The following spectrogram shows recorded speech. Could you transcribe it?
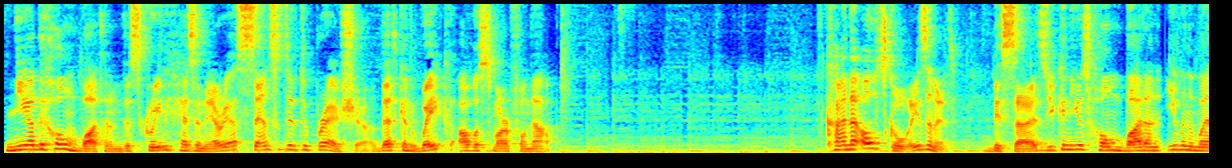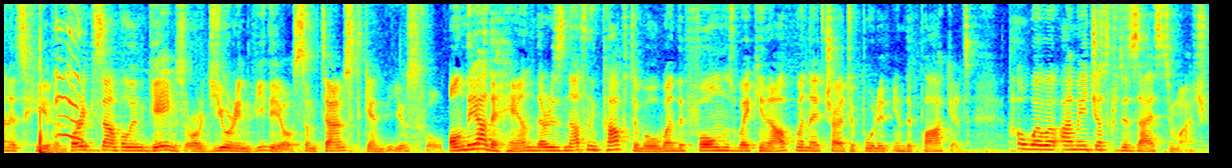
Near the home button, the screen has an area sensitive to pressure that can wake our smartphone up. Kinda old school, isn't it? Besides, you can use home button even when it's hidden. For example, in games or during videos, sometimes it can be useful. On the other hand, there is nothing comfortable when the phone is waking up when I try to put it in the pocket. However, I may just criticize too much.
